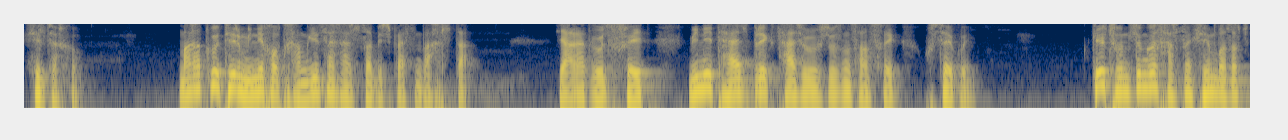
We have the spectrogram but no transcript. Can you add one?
хэлж орхив. Магадгүй тэр миний хувьд хамгийн сайн харилцаа биш байсан байх л та. Яагаад гэвэл Фрейд миний тайлбарыг цааш үргэлжлүүлэн сонсохыг хүсээгүй. Гэвч хөндлөнгөөс харсан хэн боловч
